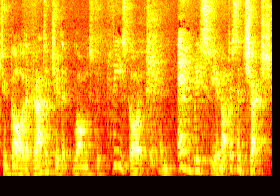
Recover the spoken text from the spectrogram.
to God, a gratitude that longs to please God in every sphere, not just in church,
